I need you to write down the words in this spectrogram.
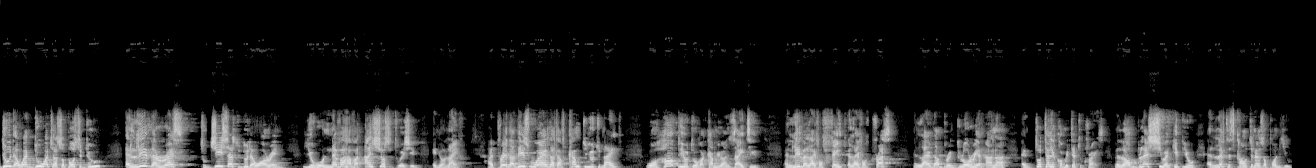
do the work, do what you're supposed to do, and leave the rest to Jesus to do the worrying, you will never have an anxious situation in your life. I pray that these words that have come to you tonight will help you to overcome your anxiety and live a life of faith, a life of trust, a life that brings glory and honor and totally committed to Christ. May the Lord bless you and keep you and lift his countenance upon you.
